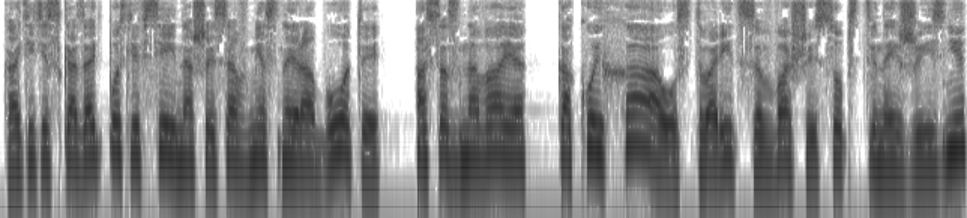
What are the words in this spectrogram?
«Хотите сказать, после всей нашей совместной работы, осознавая, какой хаос творится в вашей собственной жизни,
